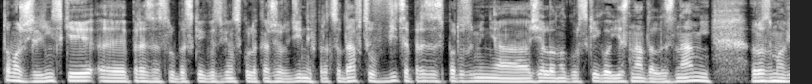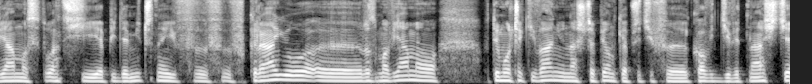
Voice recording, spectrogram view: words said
Tomasz Zieliński, e, prezes Lubelskiego Związku Lekarzy Rodzinnych Pracodawców, wiceprezes Porozumienia Zielonogórskiego jest nadal z nami. Rozmawiamy o sytuacji epidemicznej w, w, w kraju. E, rozmawiamy o, tym oczekiwaniu na szczepionkę przeciw e, COVID-19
